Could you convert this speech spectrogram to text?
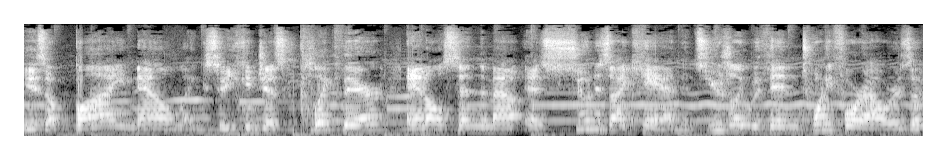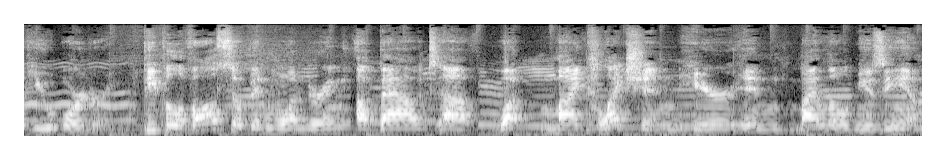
is a buy now link. So you can just click there and I'll send them out as soon as I can. It's usually within 24 hours of you ordering. People have also been wondering about uh, what my collection here in my little museum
